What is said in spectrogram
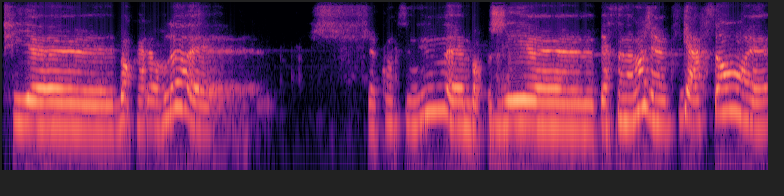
Puis, euh, bon, alors là, je continue. Euh, bon, j'ai euh, personnellement, j'ai un petit garçon euh,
